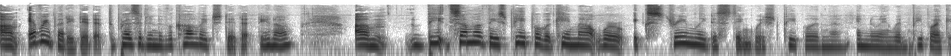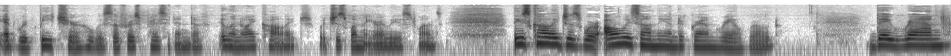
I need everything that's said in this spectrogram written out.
Um, everybody did it. The president of the college did it, you know. Um, some of these people that came out were extremely distinguished people in the in New England. People like Edward Beecher, who was the first president of Illinois College, which is one of the earliest ones. These colleges were always on the Underground Railroad they ran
